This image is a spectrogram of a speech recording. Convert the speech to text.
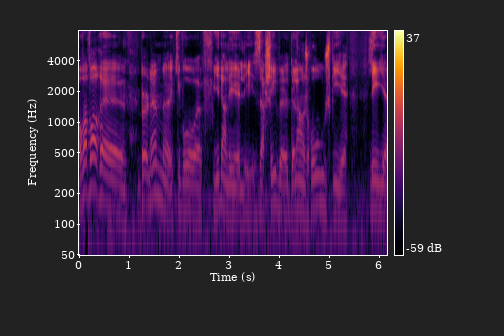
on va voir Burnham qui va fouiller dans les, archives de l'Ange Rouge, puis les,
